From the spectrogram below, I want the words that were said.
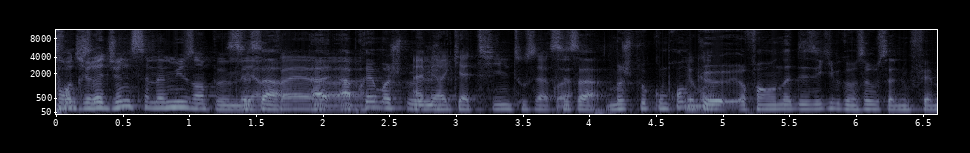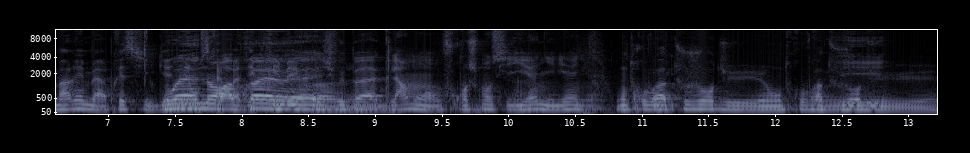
Pour Jerry Jones, ça m'amuse un peu. Mais ça. Après, euh, après, moi, je peux. America Team, tout ça. quoi. C'est ça. Moi, je peux comprendre Mais que. Enfin, on a des équipes comme ça où ça nous fait marrer, mais après, s'ils gagnent, Ouais, on non, pas après, déprimé. ouais, quoi. je veux pas. Clairement, franchement, s'il gagne, il gagne. On trouvera toujours du, on trouvera Oui. toujours du,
